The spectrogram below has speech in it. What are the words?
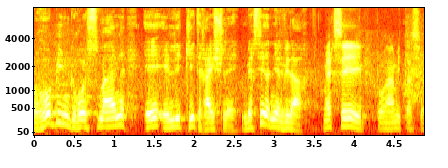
Robin Grossman et Likit Reichley. Merci Daniel Villard. Merci pour l'invitation.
